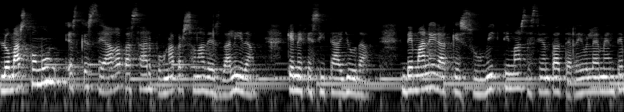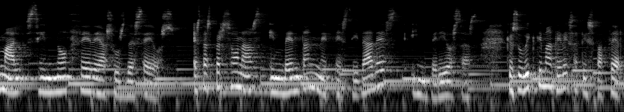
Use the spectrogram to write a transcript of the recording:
Lo más común es que se haga pasar por una persona desvalida que necesita ayuda, de manera que su víctima se sienta terriblemente mal si no cede a sus deseos. Estas personas inventan necesidades imperiosas que su víctima debe satisfacer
